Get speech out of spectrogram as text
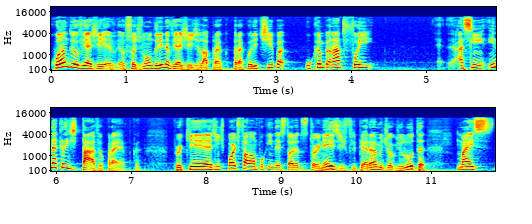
quando eu viajei, eu sou de Londrina, eu viajei de lá pra, pra Curitiba, o campeonato foi, assim, inacreditável pra época. Porque a gente pode falar um pouquinho da história dos torneios, de fliperama, de jogo de luta, mas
